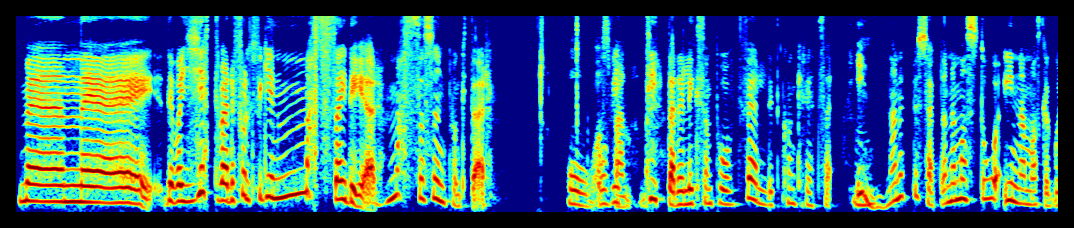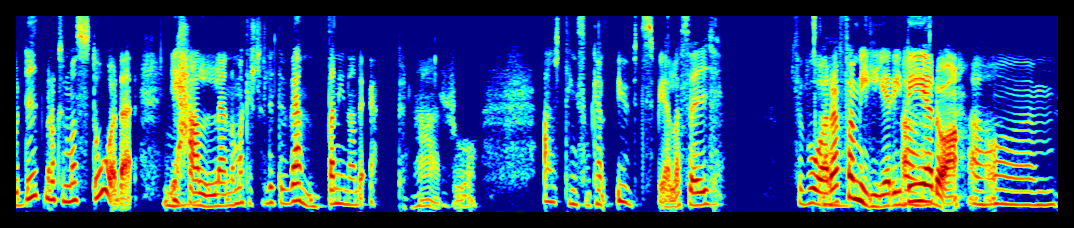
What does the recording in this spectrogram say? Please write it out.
Men eh, det var jättevärdefullt, fick in massa idéer, massa synpunkter. Vad Och vi tittade liksom på väldigt konkret så här, innan ett besök, då, när man står, innan man ska gå dit men också när man står där i hallen och man kanske har lite väntan innan det öppnar och allting som kan utspela sig för våra familjer i det då. Ja. Och, ehm,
